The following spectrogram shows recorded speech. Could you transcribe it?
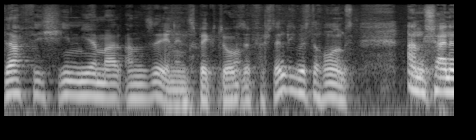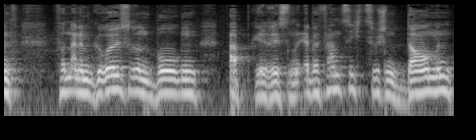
Darf ich ihn mir mal ansehen, Inspektor? Selbstverständlich, Mr. Holmes. Anscheinend von einem größeren Bogen abgerissen. Er befand sich zwischen Daumen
